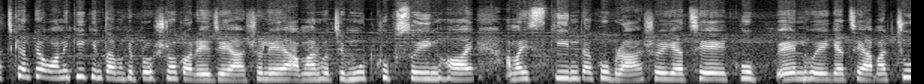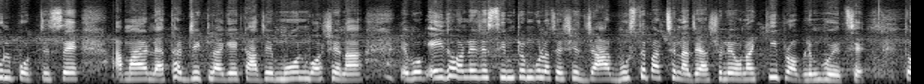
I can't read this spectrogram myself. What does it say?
আজকালকে অনেকেই কিন্তু আমাকে প্রশ্ন করে যে আসলে আমার হচ্ছে মুড খুব সুইং হয়, আমার স্কিনটা খুব রাশ হয়ে গেছে, খুব এল হয়ে গেছে, আমার চুল পড়তেছে, আমার ল্যাথার্জিক লাগে, কাজে মন বসে না এবং এই ধরনের যে সিমটমগুলো আছে সে যা বুঝতে পারছে না যে আসলে ওনার কি প্রবলেম হয়েছে। তো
